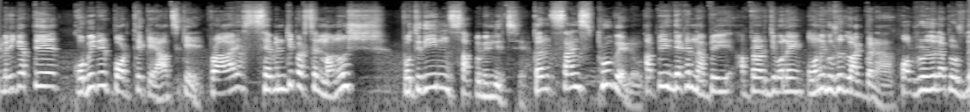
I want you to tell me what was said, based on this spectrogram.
আমেরিকাতে কোভিড এর পর থেকে আজকে প্রায় সেভেন্টি পার্সেন্ট মানুষ প্রতিদিন সাপ্লিমেন্ট নিচ্ছে। কারণ সায়েন্স প্রুভেন আপনি দেখেন না, আপনি, আপনার জীবনে অনেক ওষুধ লাগবে না। অল্প ওষুধ আপনি ওষুধ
